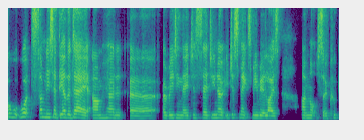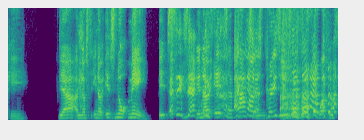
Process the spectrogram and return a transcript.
what somebody said the other day, um, who had a, uh, a reading, they just said, you know, it just makes me realize I'm not so cookie. Yeah, I'm just, you know, it's not me. It's that's exactly, you know, it's a pattern. I'm not as crazy as I thought I was.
